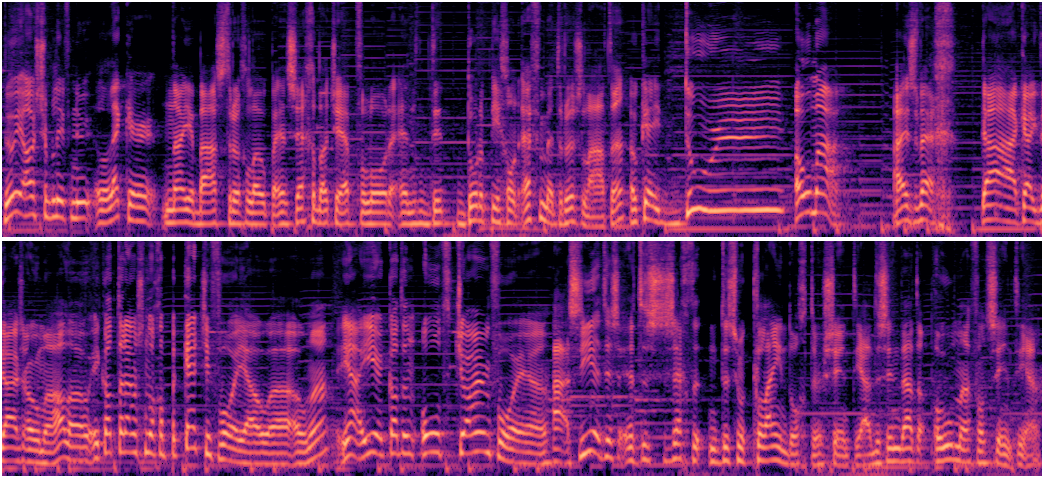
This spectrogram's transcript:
Wil je alsjeblieft nu lekker naar je baas teruglopen en zeggen dat je hebt verloren en dit dorpje gewoon even met rust laten? Oké, doei! Oma, hij is weg. Ja, kijk, daar is oma. Hallo. Ik had trouwens nog een pakketje voor jou, uh, oma. Ja, hier, ik had een old charm voor je. Ah, zie je, het is, het is, zegt, het is mijn kleindochter Cynthia. Dus inderdaad de oma van Cynthia.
